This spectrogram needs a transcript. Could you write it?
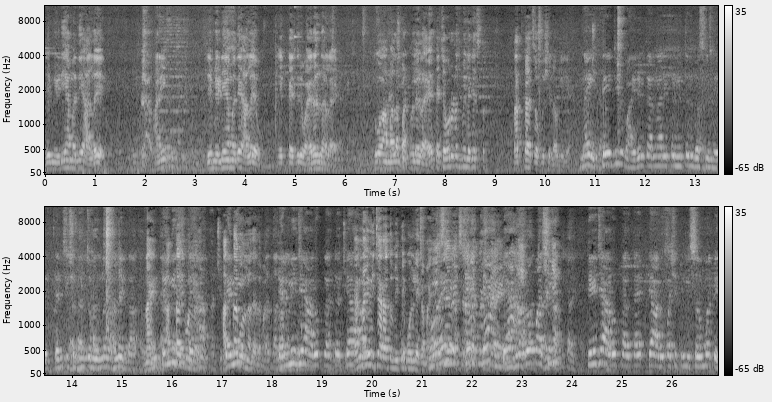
जे मीडियामध्ये आलंय आणि जे मीडियामध्ये आलंय एक काहीतरी व्हायरल झालाय तो आम्हाला पाठवलेला आहे. त्याच्यावरूनच मी लगेच तात्काळ चौकशी लावलेली आहे नाही ते जे व्हायरल करणारे पण इथून बसलेले आहेत तुमचं बोलणं झालंय का नाही, त्यांनी आत्ताच जे- बोलणं हा, झालं. आत्ता त्यांनी- बोलणं झालं मला. त्यांनी जे आरोप करतात त्या त्यांनाही विचारा तुम्ही ते बोलले का माहिती नाही, त्या-. त्या आरोपाशी ते जे आरोप करतायत त्या आरोपाशी तुम्ही सहमत आहे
